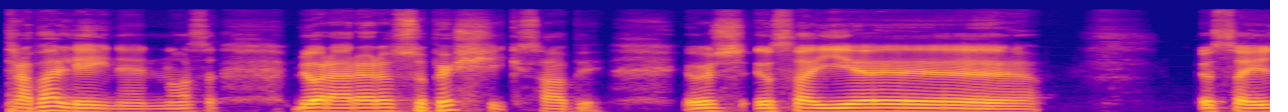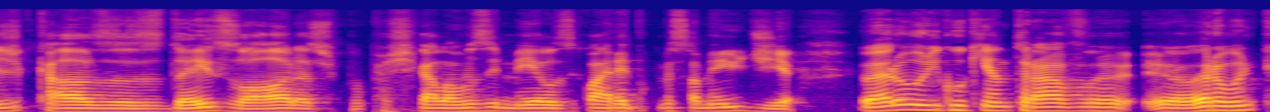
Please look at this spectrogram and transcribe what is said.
trabalhei, né? Nossa, meu horário era super chique, sabe? Eu, eu saía eu saía de casa às 10 horas, tipo, pra chegar lá 11 e meia, 11 e 40 começar meio-dia. Eu era o único que entrava, eu era o único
